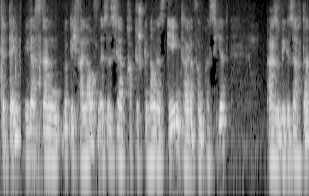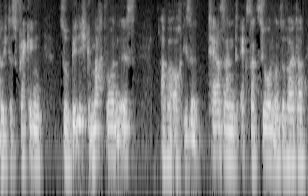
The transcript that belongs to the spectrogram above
bedenkt, wie das dann wirklich verlaufen ist, ist ja praktisch genau das Gegenteil davon passiert. Also wie gesagt, dadurch, dass Fracking so billig gemacht worden ist, aber auch diese Teersand-Extraktion und so weiter,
